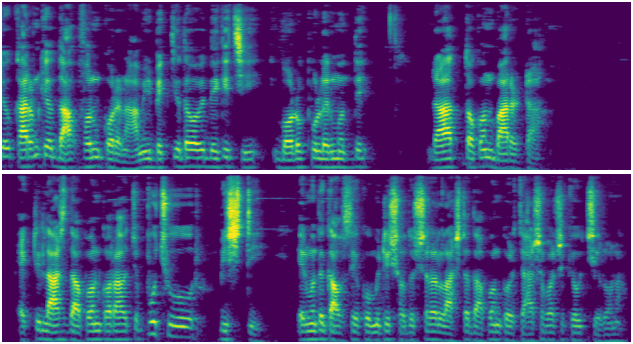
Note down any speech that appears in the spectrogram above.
কেউ, কারণ কেউ দাফন করে না। আমি ব্যক্তিগতভাবে দেখেছি বড় পুলের মধ্যে। রাত তখন বারোটা। একটি লাশ দাপন করা হচ্ছে। প্রচুর বৃষ্টি। এর মধ্যে গাউসিয়া কমিটির সদস্যরা লাশটা দাপন করেছে, আশেপাশে কেউ ছিল না।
